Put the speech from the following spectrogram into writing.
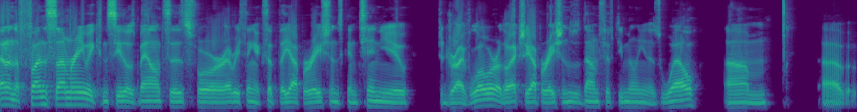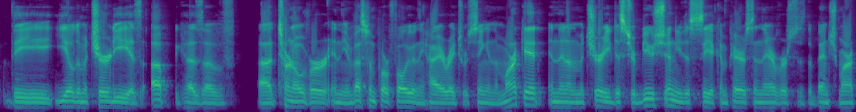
Then on the fund summary, we can see those balances for everything except the operations continue to drive lower, although actually operations was down 50 million as well. Um, uh, the yield to maturity is up because of uh, turnover in the investment portfolio and the higher rates we're seeing in the market. And then on the maturity distribution, you just see a comparison there versus the benchmark.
